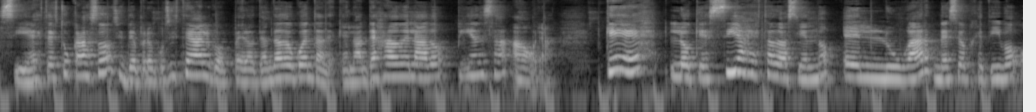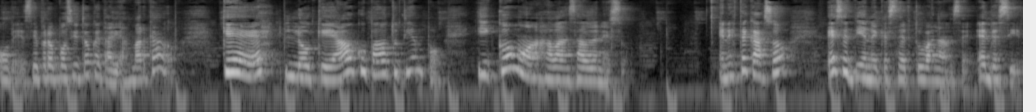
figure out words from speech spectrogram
si este es tu caso, si te propusiste algo, pero te has dado cuenta de que lo has dejado de lado, piensa ahora. ¿Qué es lo que sí has estado haciendo en lugar de ese objetivo o de ese propósito que te habías marcado? ¿Qué es lo que ha ocupado tu tiempo? ¿Y cómo has avanzado en eso? En este caso, Ese tiene que ser tu balance. Es decir,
